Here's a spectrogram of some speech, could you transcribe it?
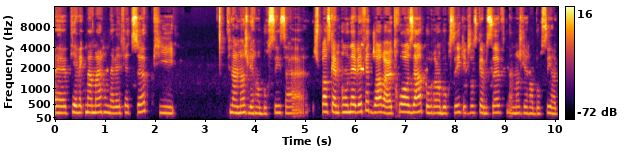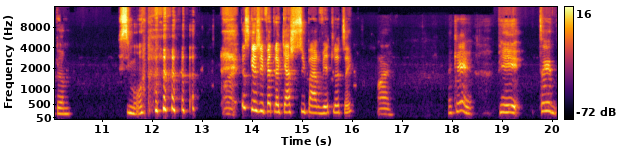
Euh, puis avec ma mère, on avait fait ça, puis finalement, je l'ai remboursé. Ça, je pense qu'on avait fait genre trois ans pour rembourser, quelque chose comme ça. Finalement, je l'ai remboursé en comme six mois. Parce que j'ai fait le cash super vite, là, tu sais. Ouais. OK. Puis, tu sais,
